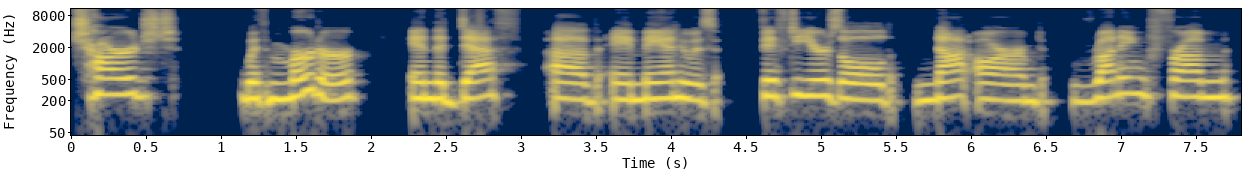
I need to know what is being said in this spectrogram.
charged with murder in the death of a man who was 50 years old, not armed, running from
